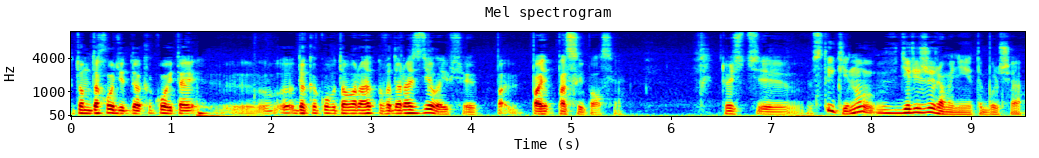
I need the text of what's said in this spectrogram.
потом доходит до какой-то э, до какого-то водораздела и все, посыпался. То есть э, стыки, ну, в дирижировании это больше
